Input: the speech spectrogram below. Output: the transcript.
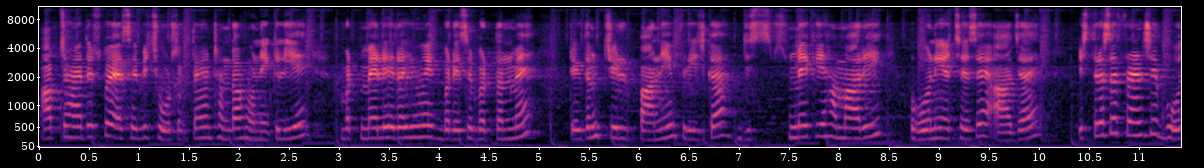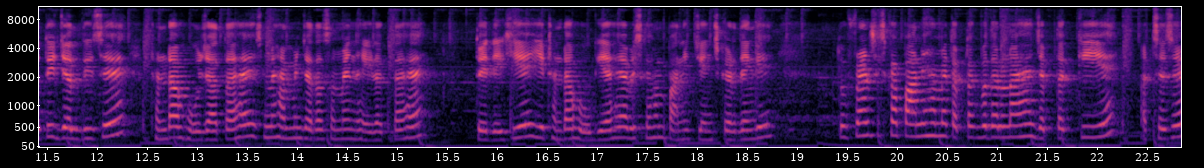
आप चाहें तो इसको ऐसे भी छोड़ सकते हैं ठंडा होने के लिए बट मैं ले रही हूँ एक बड़े से बर्तन में तो एकदम चिल्ड पानी फ्रिज का, जिसमें कि हमारी भगोनी अच्छे से आ जाए। इस तरह से फ्रेंड्स ये बहुत ही जल्दी से ठंडा हो जाता है। इसमें हमें ज़्यादा समय नहीं लगता है। तो ये देखिए, ये ठंडा हो गया है। अब इसका हम पानी चेंज कर देंगे। तो फ्रेंड्स इसका पानी हमें तब तक बदलना है जब तक कि ये अच्छे से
